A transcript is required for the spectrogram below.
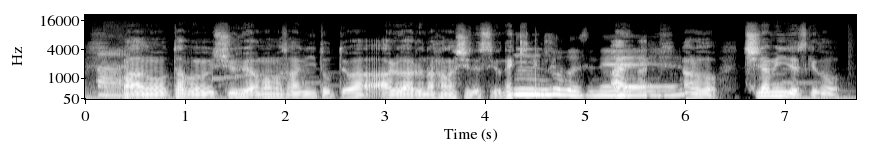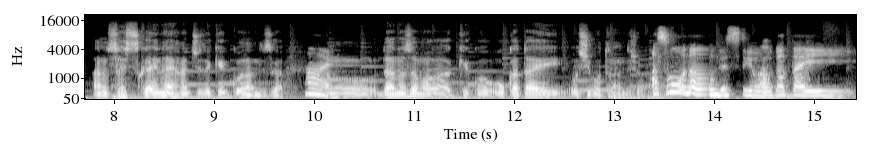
はいまああの多分主婦やママさんにとってはあるあるな話ですよね。うん、ねそうですね。ははいなるほど。ちなみにですけど、あの差し支えない範疇で結構なんですが、あの旦那様は結構お堅いお仕事なんでしょうか？あ、そうなんですよ。あお堅い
